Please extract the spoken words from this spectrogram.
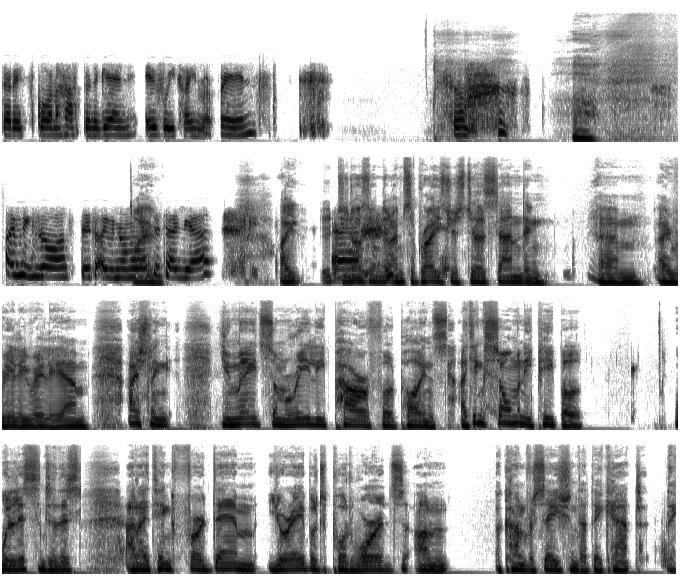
that it's going to happen again every time it rains. So oh. I'm exhausted. I have no more I, to tell you. I, do you know something? I'm surprised you're still standing. Um, I really, really am. Aisling, you made some really powerful points. I think so many people will listen to this, and I think for them, you're able to put words on a conversation that they can't they,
